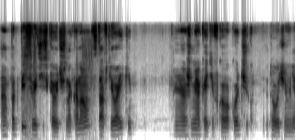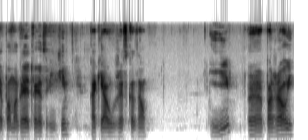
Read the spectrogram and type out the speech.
А, подписывайтесь, короче, на канал, ставьте лайки, э, жмякайте в колокольчик. Это очень мне помогает в развитии, как я уже сказал. И, э, пожалуй,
